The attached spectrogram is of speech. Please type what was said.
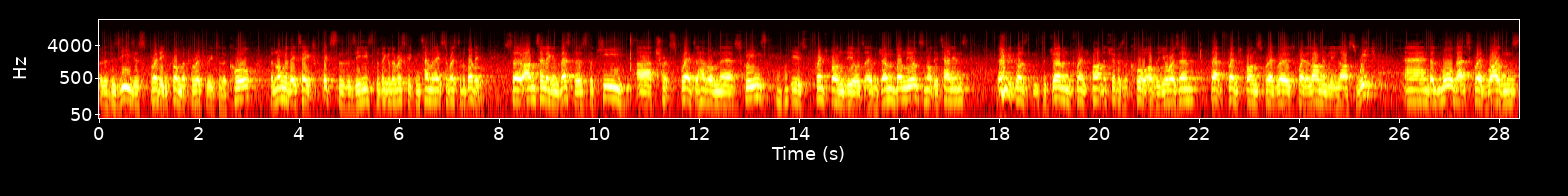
but the disease is spreading from the periphery to the core. The longer they take to fix the disease, the bigger the risk it contaminates the rest of the body. So I'm telling investors the key uh, spread to have on their screens mm -hmm. is French bond yields over German bond yields, not the Italians, because the German-French partnership is the core of the Eurozone. That French bond spread rose quite alarmingly last week, and the more that spread widens,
